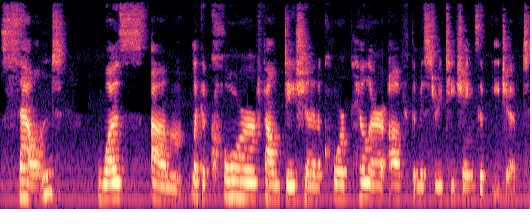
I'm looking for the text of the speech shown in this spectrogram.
sound was um, like a core foundation and a core pillar of the mystery teachings of Egypt.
